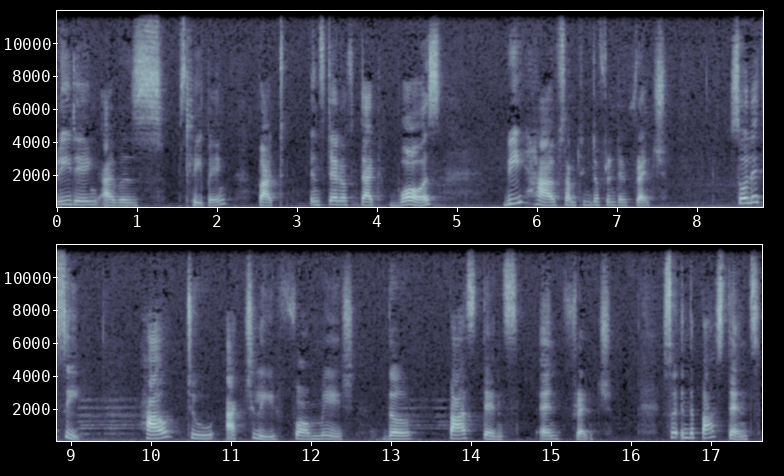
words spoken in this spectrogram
reading, I was sleeping, but instead of that was, we have something different in French. So let's see how to actually formate the past tense in French. So in the past tense,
